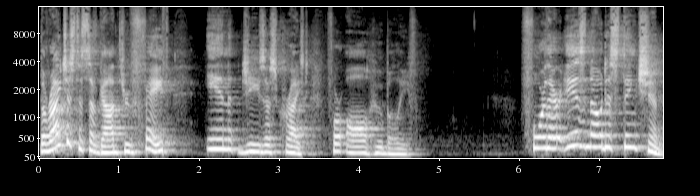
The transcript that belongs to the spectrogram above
The righteousness of God through faith in Jesus Christ for all who believe. For there is no distinction,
